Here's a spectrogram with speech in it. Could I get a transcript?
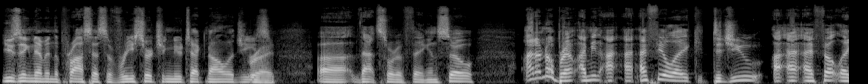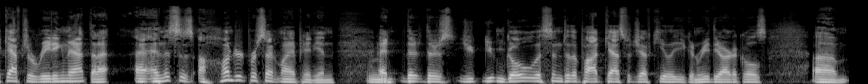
using them in the process of researching new technologies, Right. uh, that sort of thing. And so, I don't know, Brent. I mean, I, I- feel like did you? I, I felt like after reading that that I. And this is hundred percent my opinion. Mm. And there, there's you, you can go listen to the podcast with Geoff Keighley. You can read the articles. Um,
